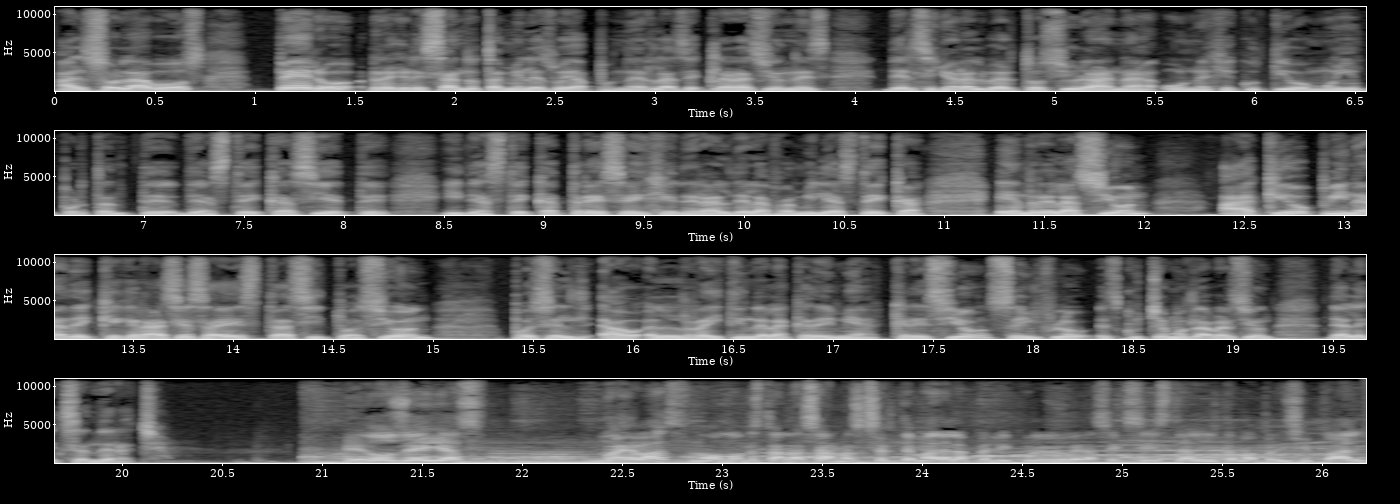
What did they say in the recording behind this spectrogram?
alzó la voz, pero regresando también les voy a poner las declaraciones del señor Alberto Ciurana, un ejecutivo muy importante de Azteca 7 y de Azteca 13, en general de la familia Azteca, en relación a qué opina de que gracias a esta situación, pues el, rating de la academia creció, se infló. Escuchemos la versión de Alexander Hacha. Eh, dos de ellas nuevas, ¿no? ¿Dónde están las almas? Que es el tema de la película El hubiera sexista, el tema principal.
